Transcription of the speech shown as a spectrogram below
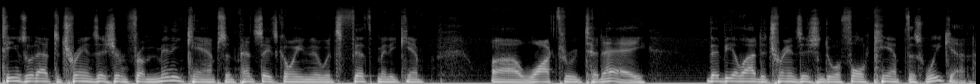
teams would have to transition from mini camps, and Penn State's going into its fifth mini camp uh, walkthrough today. They'd be allowed to transition to a full camp this weekend.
